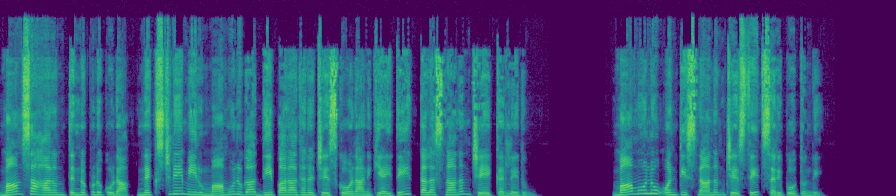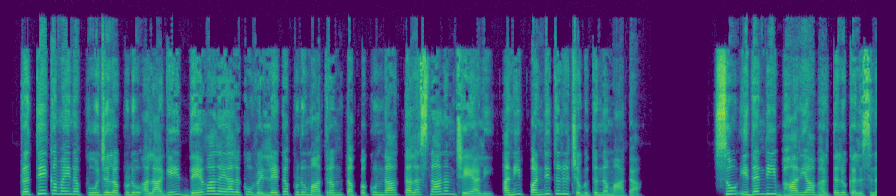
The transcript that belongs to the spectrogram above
మాంసాహారం తిన్నప్పుడు కూడా నెక్స్ట్ డే మీరు మామూలుగా దీపారాధన చేసుకోవడానికి అయితే తలస్నానం చేయక్కర్లేదు. మామూలు వంటి స్నానం చేస్తే సరిపోతుంది. ప్రత్యేకమైన పూజలప్పుడు అలాగే దేవాలయాలకు వెళ్ళేటప్పుడు మాత్రం తప్పకుండా తలస్నానం చేయాలి అని పండితులు చెబుతున్న మాట. సో ఇదండి భార్యాభర్తలు కలిసిన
